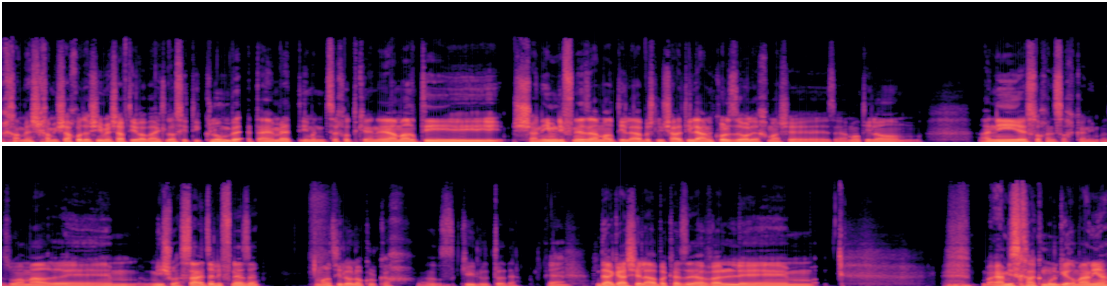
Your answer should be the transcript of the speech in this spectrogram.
וחמש, חמישה חודשים ישבתי בבית, לא עשיתי כלום, ואת האמת, אם אני צריך להיות כנה, אמרתי, שנים לפני זה אמרתי לאבא שלי, שאלתי לאן כל זה הולך, מה שזה, אמרתי לו, אני אהיה סוכן שחקנים. אז הוא אמר, "אה, מישהו עשה את זה לפני זה? אמרתי לו, לא כל כך, אז כאילו, אתה יודע, כן. דאגה של אבא כזה, אבל אמ, היה משחק מול גרמניה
